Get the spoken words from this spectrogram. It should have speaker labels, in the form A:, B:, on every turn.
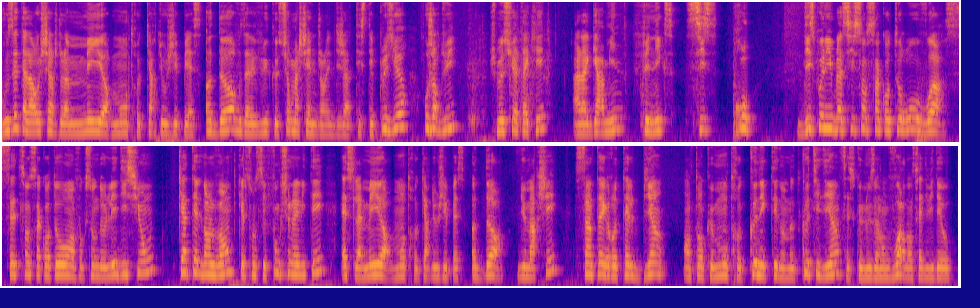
A: Vous êtes à la recherche de la meilleure montre cardio GPS outdoor. Vous avez vu que sur ma chaîne, j'en ai déjà testé plusieurs. Aujourd'hui, je me suis attaqué à la Garmin Fenix 6 Pro. Disponible à 650 euros, voire 750 euros en fonction de l'édition. Qu'a-t-elle dans le ventre? Quelles sont ses fonctionnalités? Est-ce la meilleure montre cardio GPS outdoor du marché? S'intègre-t-elle bien en tant que montre connectée dans notre quotidien? C'est ce que nous allons voir dans cette vidéo.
